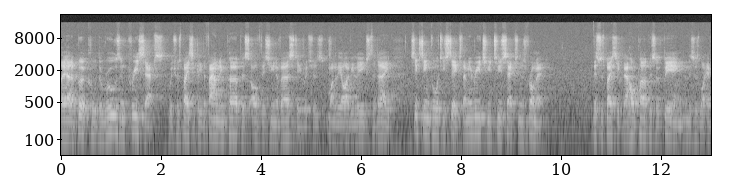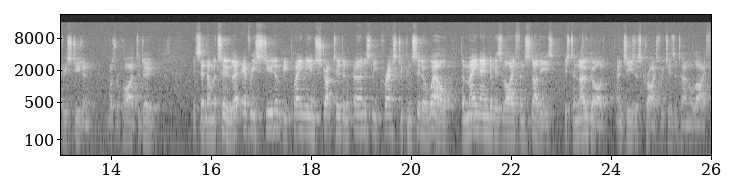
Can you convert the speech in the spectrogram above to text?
They had a book called The Rules and Precepts, which was basically the founding purpose of this university, which is one of the Ivy Leagues today. 1646, let me read to you two sections from it. This was basically their whole purpose of being, and this is what every student was required to do. It said, number two, let every student be plainly instructed and earnestly pressed to consider well the main end of his life and studies is to know God and Jesus Christ, which is eternal life,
